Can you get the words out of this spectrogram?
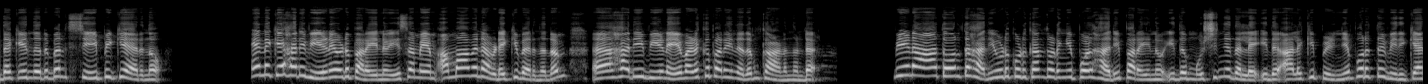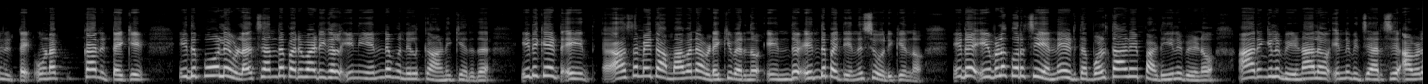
ഇതൊക്കെ നിർബന്ധിച്ച് ചെയ്യിപ്പിക്കുകയായിരുന്നു. എന്നൊക്കെ ഹരി വീണയോട് പറയുന്നു. ഈ സമയം അമ്മാവൻ അവിടേക്ക് വരുന്നതും ഹരി വീണയെ വഴക്ക് പറയുന്നതും കാണുന്നുണ്ട്. വീണ ആ തോർത്ത് ഹരിയോട് കൊടുക്കാൻ തുടങ്ങിയപ്പോൾ ഹരി പറയുന്നു ഇത് മുഷിഞ്ഞതല്ലേ? ഇത് അലക്കി പിഴിഞ്ഞ് പുറത്ത് വിരിക്കാനിട്ടെ ഉണക്കാനിട്ടേക്ക്. ഇതുപോലെയുള്ള ചന്ത പരിപാടികൾ ഇനി എന്റെ മുന്നിൽ കാണിക്കരുത്. ഇത് കേട്ട് ആ സമയത്ത് അമ്മാവൻ അവിടേക്ക് വരുന്നു. എന്ത് എന്ത് പറ്റിയെന്ന് ചോദിക്കുന്നു. ഇത് ഇവളെ കുറച്ച് എണ്ണ എടുത്തപ്പോൾ താഴെ പടിയിൽ വീണു. ആരെങ്കിലും വീണാലോ എന്ന് വിചാരിച്ച് അവൾ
